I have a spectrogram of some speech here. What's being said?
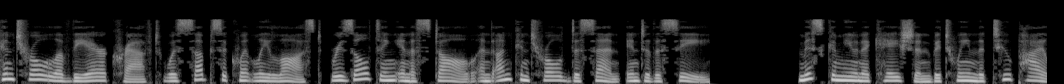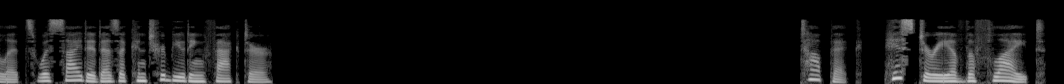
Control of the aircraft was subsequently lost, resulting in a stall and uncontrolled descent into the sea. Miscommunication between the two pilots was cited as a contributing factor. History of the flight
